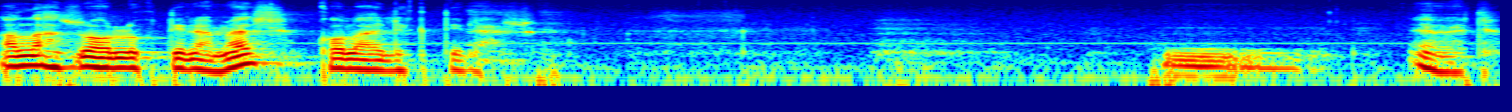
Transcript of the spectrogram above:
Allah zorluk dilemez, kolaylık diler. Hmm, evet.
